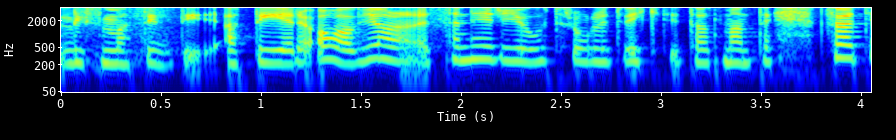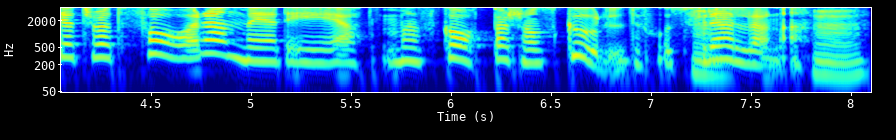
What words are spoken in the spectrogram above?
liksom att, det, att det är det avgörande. Sen är det ju otroligt viktigt att man... För att jag tror att faran med det är att man skapar sån skuld hos mm. föräldrarna. Mm.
